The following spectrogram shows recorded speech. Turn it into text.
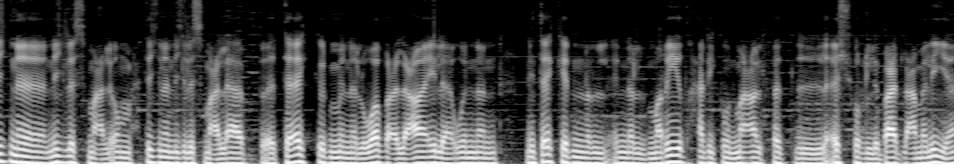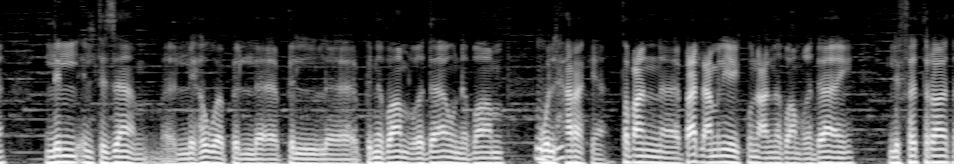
احتجنا نجلس مع الأم احتجنا نجلس مع الأب التاكد من الوضع العائلة وإن نتأكد إن إن المريض حد يكون معه الفت الأشهر اللي بعد العملية للالتزام اللي هو بال بال بنظام الغذاء ونظام. والحركة طبعا بعد العملية يكون على نظام غذائي لفترات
